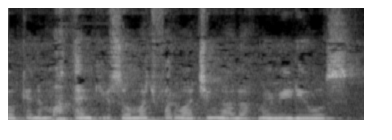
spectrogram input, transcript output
ఓకేనమ్మా thank you so much for watching all of my videos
